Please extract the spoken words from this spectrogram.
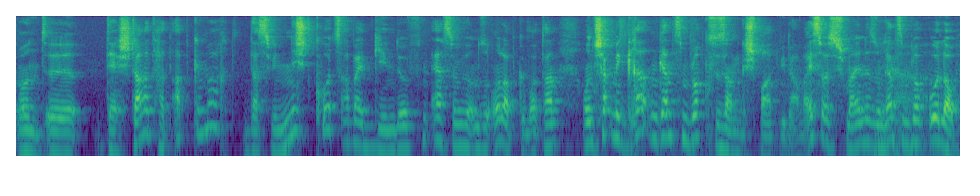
Und äh, der Staat hat abgemacht, dass wir nicht Kurzarbeit gehen dürfen, erst wenn wir unseren Urlaub gebaut haben. Und ich habe mir gerade einen ganzen Block zusammengespart wieder. Weißt du, was ich meine? So einen Ja, ganzen Block Urlaub.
